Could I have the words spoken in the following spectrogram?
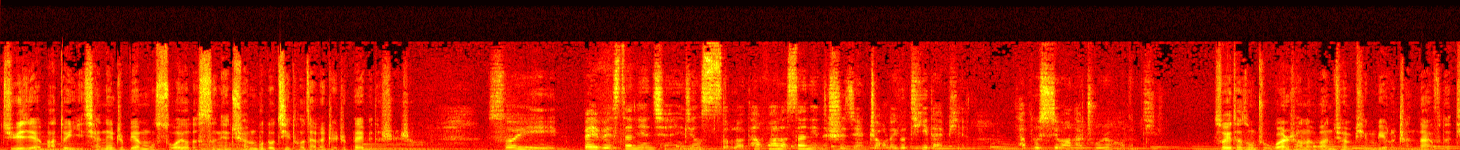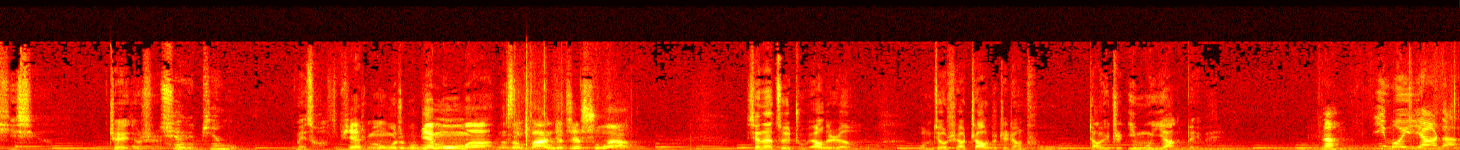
菊姐把对以前那只边牧所有的思念，全部都寄托在了这只贝贝的身上。所以贝贝三年前已经死了，她花了三年的时间找了一个替代品，她不希望他出任何问题，所以她从主观上呢完全屏蔽了陈大夫的提醒，这也就是确认偏误。没错。偏什么误？这不边牧吗？那怎么办？你就直接说呀。现在最主要的任务，我们就是要照着这张图找一只一模一样的贝贝。那一模一样的，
